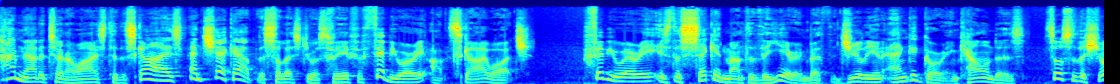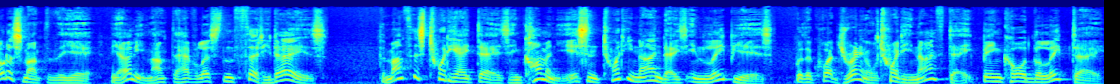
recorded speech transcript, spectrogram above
Time now to turn our eyes to the skies and check out the celestial sphere for February on Skywatch. February is the second month of the year in both the Julian and Gregorian calendars. It's also the shortest month of the year, the only month to have less than 30 days. The month is 28 days in common years and 29 days in leap years, with a quadrennial 29th day being called the leap day.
